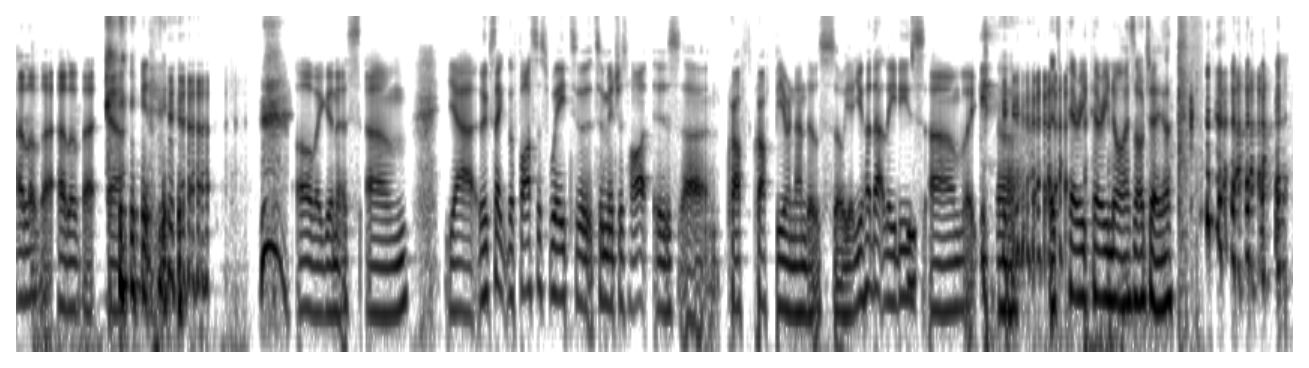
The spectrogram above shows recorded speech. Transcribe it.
I love that. I love that. Yeah. oh my goodness. Um, yeah, it looks like the fastest way to, to Mitch's heart is uh, craft craft beer and Nando's. So yeah, you heard that, ladies. Um, like uh, it's Peri Peri nice, I'll tell you.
